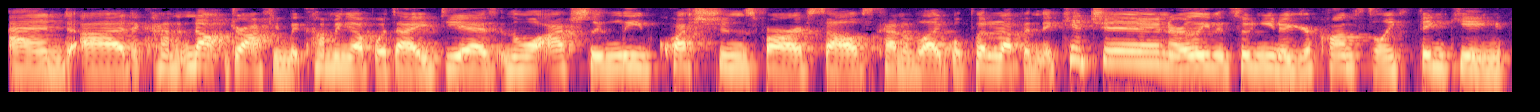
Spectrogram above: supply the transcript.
and uh, to kind of not drafting, but coming up with ideas, and then we'll actually leave questions for ourselves, kind of like we'll put it up in the kitchen or leave it so you know you're constantly thinking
